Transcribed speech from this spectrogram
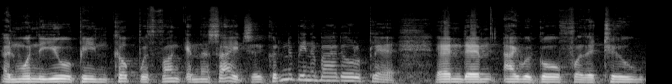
and won the European Cup with Frank in the side. So he couldn't have been a bad old player. And um, I would go for the two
